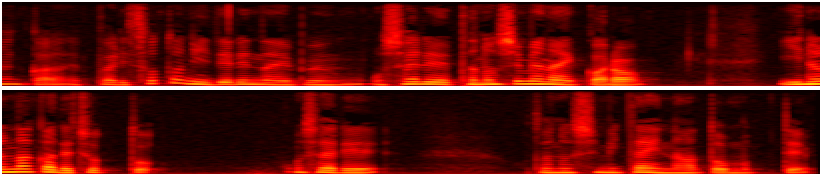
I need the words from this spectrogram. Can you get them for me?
なんかやっぱり外に出れない分おしゃれ楽しめないから家の中でちょっとおしゃれお楽しみたいなと思って。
